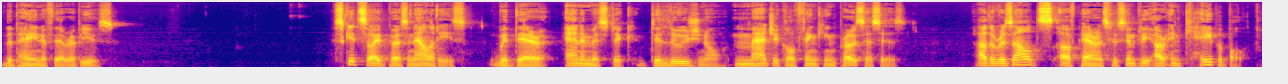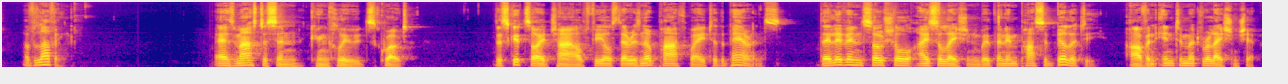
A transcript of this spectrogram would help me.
the pain of their abuse. Schizoid personalities with their animistic, delusional, magical thinking processes are the results of parents who simply are incapable of loving. As Masterson concludes, quote, the schizoid child feels there is no pathway to the parents. They live in social isolation with an impossibility of an intimate relationship.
